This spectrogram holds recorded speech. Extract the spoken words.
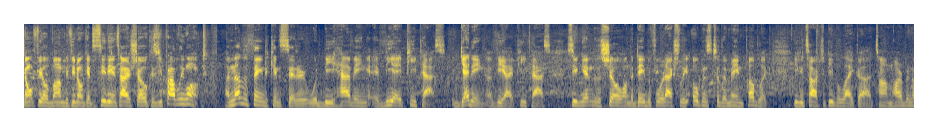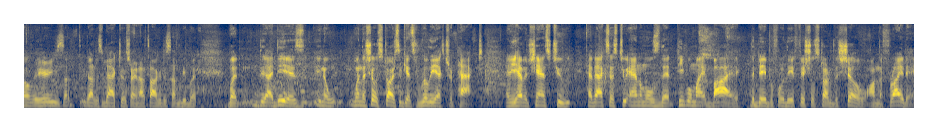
Don't feel bummed if you don't get to see the entire show because you probably won't. Another thing to consider would be having a VIP pass, getting a VIP pass, so you can get into the show on the day before it actually opens to the main public. You can talk to people like uh, Tom Harbin over here. He's got his back to us right now talking to somebody, but, but the idea is, you know, when the show starts, it gets really extra packed, and you have a chance to have access to animals that people might buy the day before the official start of the show on the Friday.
